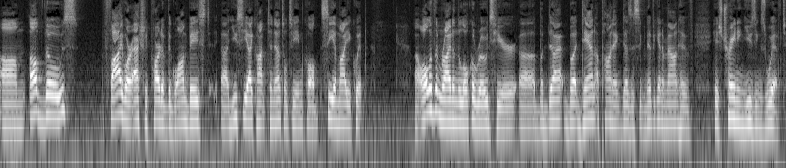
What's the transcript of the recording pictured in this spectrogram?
Um, of those, five are actually part of the Guam based uh, UCI Continental team called CMI Equip. Uh, all of them ride on the local roads here, uh, but, da- but Dan Aponik does a significant amount of his training using Zwift.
